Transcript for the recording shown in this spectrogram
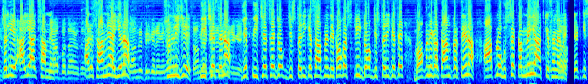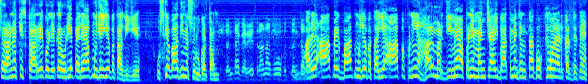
चलिए आइए आज सामने। आप बताएँ बताएँ। अरे सामने आइए ना। सामने फिर करेंगे ना। सुन लीजिए पीछे से ना ये पीछे से जो जिस तरीके से आपने देखा होगा स्ट्रीट डॉग जिस तरीके से भौंकने का काम करते हैं ना आप लोग उससे कम नहीं आज के समय में। बजट की सराहना किस कार्य को लेकर हो रही है? पहले आप मुझे ये बता दीजिए। उसके बाद ही मैं शुरू करता हूँ। जनता करे सराहना वो जनता अरे आप एक बात मुझे बताइए आप अपनी हर मर्ज़ी में अपने मन चाही बात में जनता को क्यों ऐड कर देते हैं?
